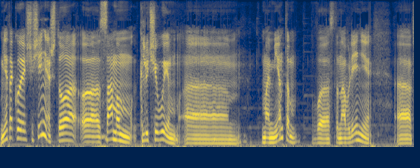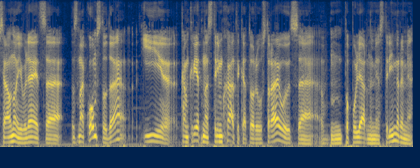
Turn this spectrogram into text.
У меня такое ощущение, что э, самым ключевым э, моментом в становлении все равно является знакомство, да, и конкретно стримхаты, которые устраиваются популярными стримерами,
